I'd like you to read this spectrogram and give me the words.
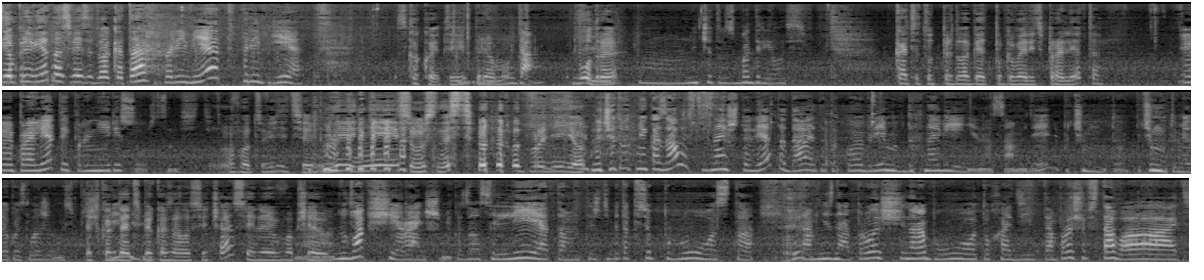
Всем привет, на связи два кота. Привет, привет. С какой ты прямо Да. бодрая. Ну, что-то взбодрилась. Катя тут предлагает поговорить про лето. Э, про лето и про нересурсность. Вот, видите, не, не вот про нее. Но что-то вот мне казалось, ты знаешь, что лето, да, это такое время вдохновения на самом деле. Почему-то. Почему-то у меня такое сложилось Это когда тебе казалось сейчас или А, вообще? Ну, вообще раньше мне казалось летом, ты же тебе так все просто. Там, не знаю, проще на работу ходить, там проще вставать.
